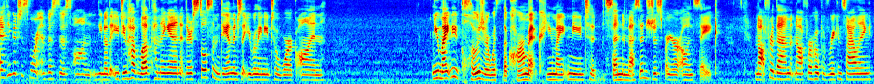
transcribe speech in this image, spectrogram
I think it's just more emphasis on, you know, that you do have love coming in. There's still some damage that you really need to work on you might need closure with the karmic. You might need to send a message just for your own sake. Not for them, not for hope of reconciling,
